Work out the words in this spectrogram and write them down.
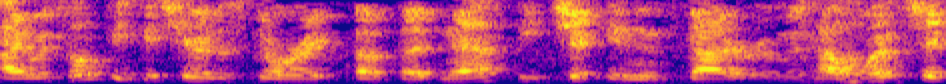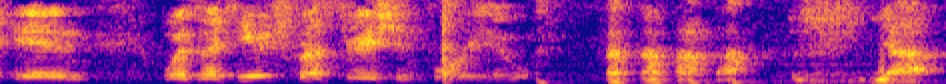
I was hoping you could share the story of that nasty chicken in Skyrim and how one chicken was a huge frustration for you. yeah,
